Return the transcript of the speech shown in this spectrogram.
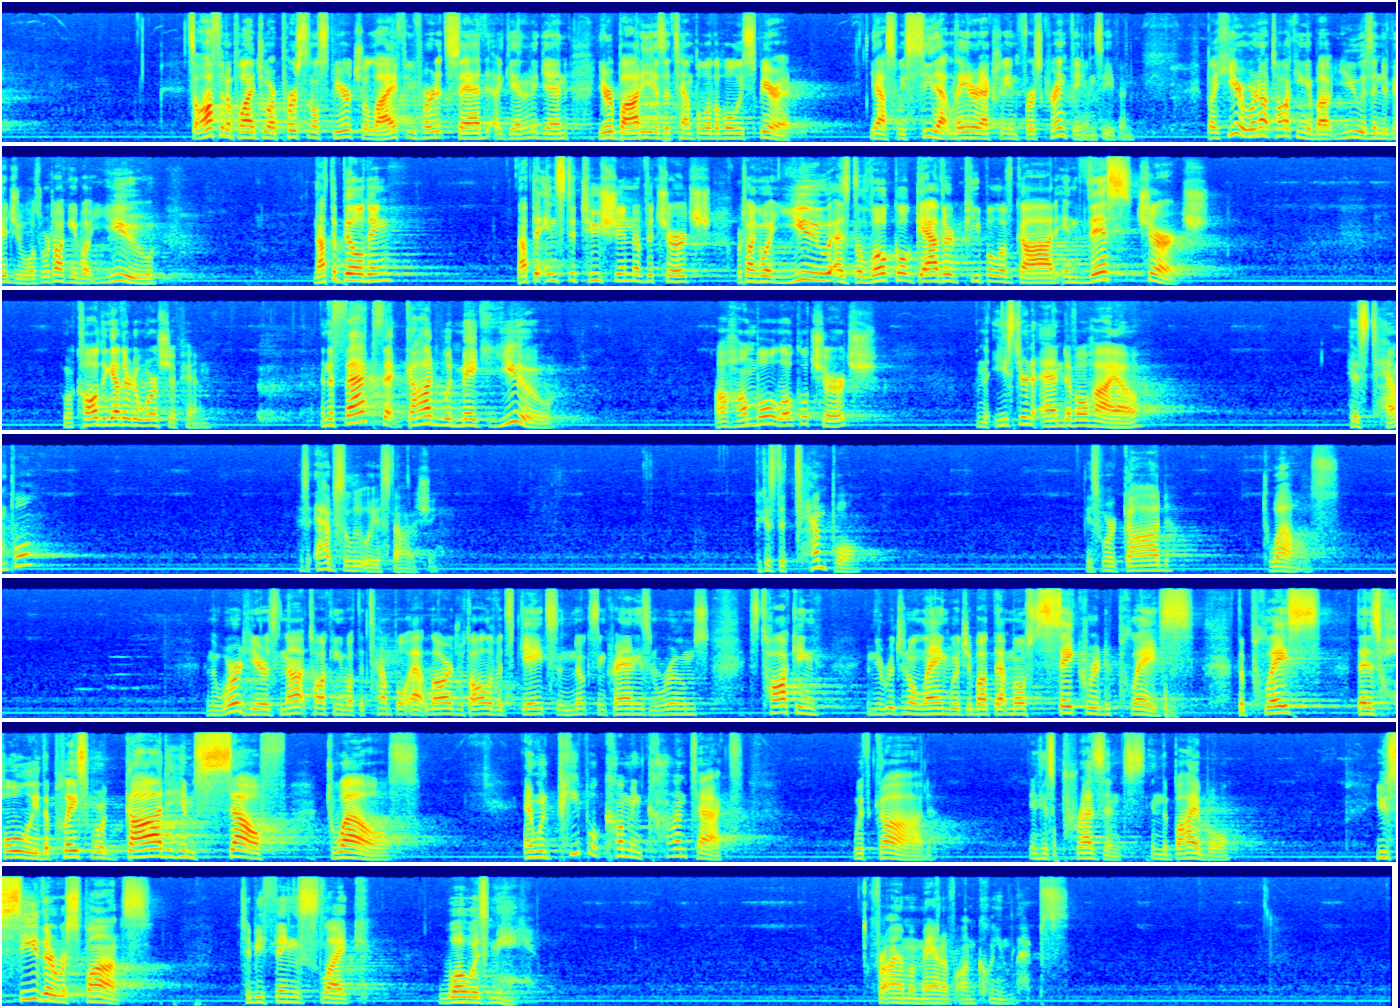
It's often applied to our personal spiritual life. You've heard it said again and again your body is a temple of the Holy Spirit. Yes, we see that later actually in 1 Corinthians, even. But here, we're not talking about you as individuals. We're talking about you, not the building, not the institution of the church. We're talking about you as the local gathered people of God in this church who are called together to worship Him. And the fact that God would make you a humble local church on the eastern end of Ohio, his temple, is absolutely astonishing. Because the temple is where God dwells. And the word here is not talking about the temple at large with all of its gates and nooks and crannies and rooms. It's talking in the original language about that most sacred place, the place that is holy, the place where God Himself dwells. And when people come in contact with God in His presence in the Bible, you see their response to be things like, Woe is me, for I am a man of unclean lips.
